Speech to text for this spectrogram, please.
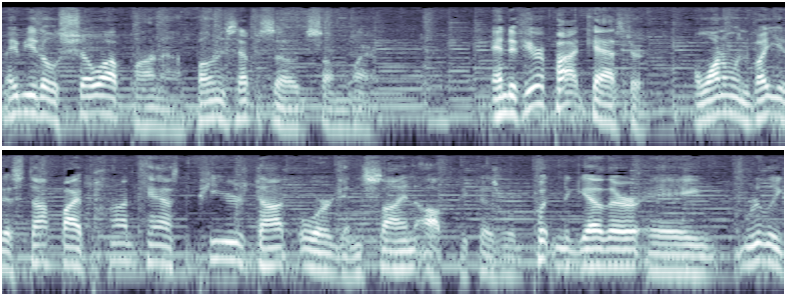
Maybe it'll show up on a bonus episode somewhere. And if you're a podcaster, I want to invite you to stop by podcastpeers.org and sign up because we're putting together a really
